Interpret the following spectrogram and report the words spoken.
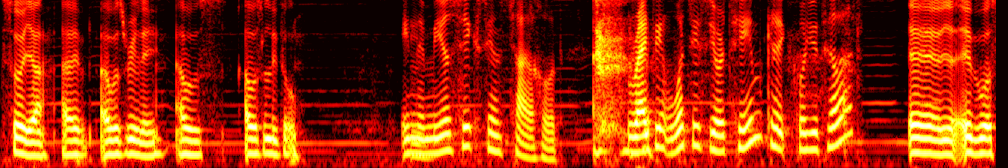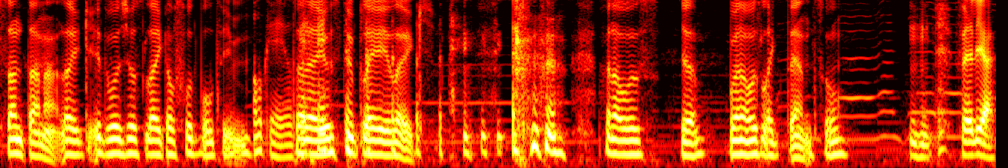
so yeah, I I was really I was I was little. In the mm. music since childhood. Writing, what is your team? Can, could you tell us? Uh, it was Santana. Like it was just like a football team. Okay, That I used to play like when I was yeah when I was like ten. So Mhm. Celia,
